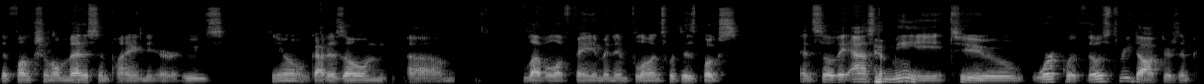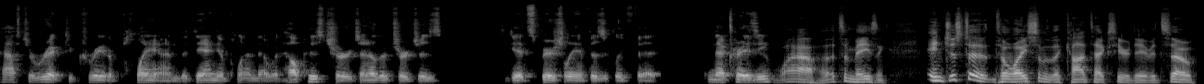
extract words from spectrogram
the functional medicine pioneer, who's you know got his own um, level of fame and influence with his books and so they asked yep. me to work with those three doctors and Pastor Rick to create a plan, the Daniel plan, that would help his church and other churches get spiritually and physically fit. Isn't that crazy? Wow, that's amazing. And just to, to lay some of the context here, David. So,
